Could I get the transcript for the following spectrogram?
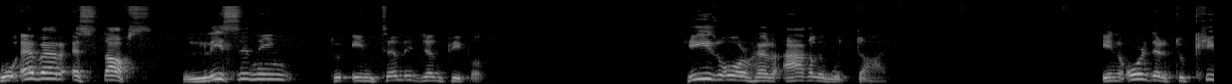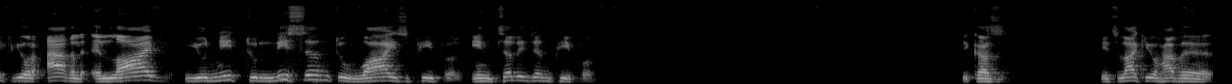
Whoever stops listening to intelligent people, his or her aql would die. In order to keep your aql alive, you need to listen to wise people, intelligent people. Because it's like you have a,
